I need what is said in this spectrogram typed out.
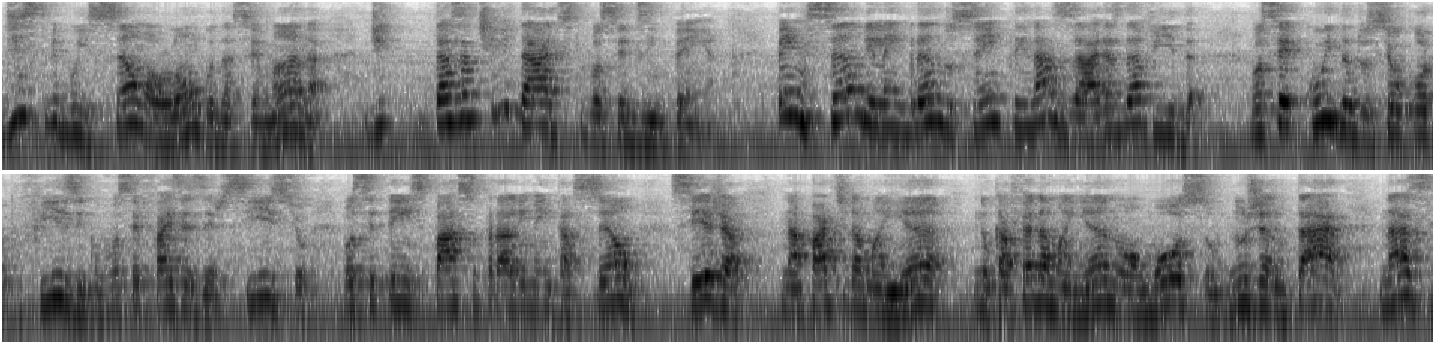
distribuição ao longo da semana de das atividades que você desempenha, pensando e lembrando sempre nas áreas da vida. Você cuida do seu corpo físico, você faz exercício, você tem espaço para alimentação, seja na parte da manhã, no café da manhã, no almoço, no jantar, nas,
